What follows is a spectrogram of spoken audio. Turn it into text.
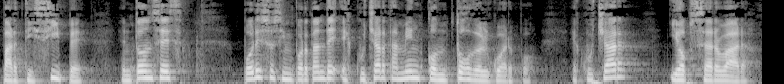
participe. Entonces, por eso es importante escuchar también con todo el cuerpo. Escuchar y observar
